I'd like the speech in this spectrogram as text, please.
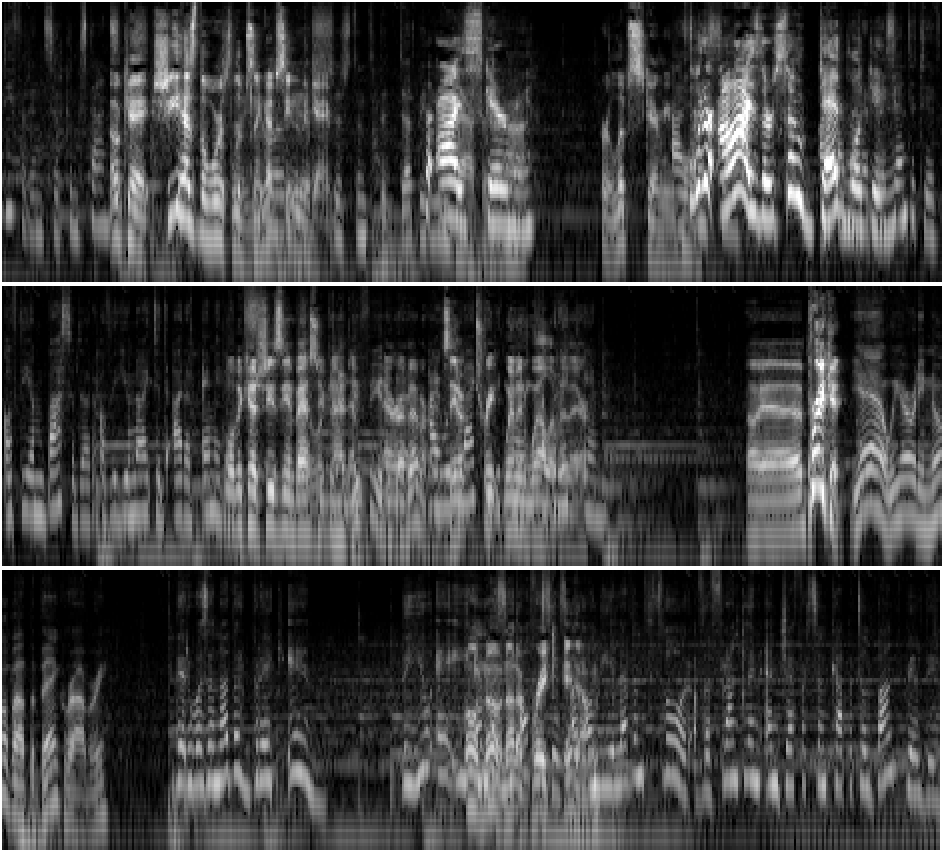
different circumstances. Okay, she has the worst So lip sync I've seen in the game. Assistant the deputy Her eyes ambassador, scare huh? Me. Her lips scare me As more. Look at her eyes. They're so dead looking. representative of the ambassador of the United Arab Emirates. Well, because she's the ambassador So of can I do for you United Arab today? I Emirates. would They don't like treat women well over there. break-in. Oh yeah, break it. Yeah, we already know about the bank robbery. There was another break-in. The UAE Oh, no, embassy not a offices break-in. are on the 11th floor of the Franklin and Jefferson Capital Bank building.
